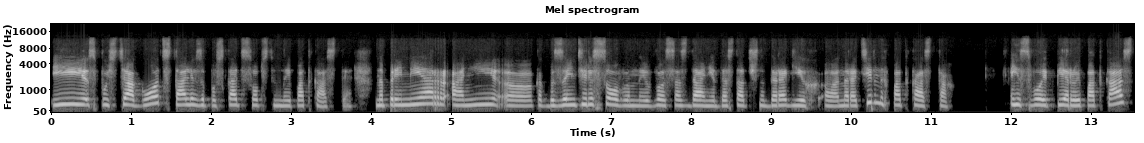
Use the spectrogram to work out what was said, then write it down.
и спустя год стали запускать собственные подкасты. Например, они э, как бы заинтересованы в создании достаточно дорогих э, нарративных подкастов, и свой первый подкаст,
